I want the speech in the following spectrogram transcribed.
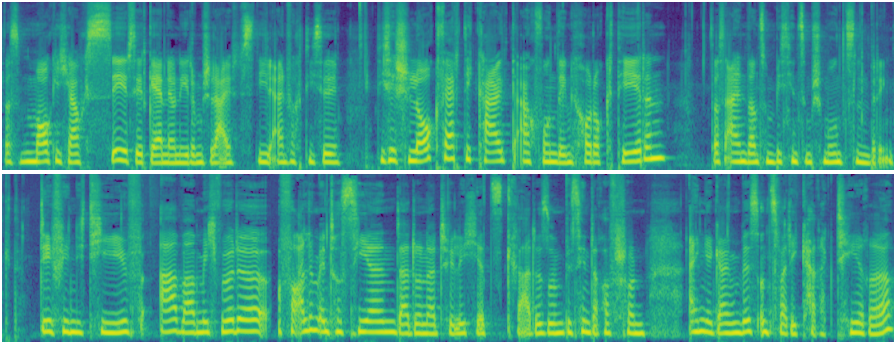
das mag ich auch sehr, sehr gerne an ihrem Schreibstil. Einfach diese, diese Schlagfertigkeit auch von den Charakteren das einen dann so ein bisschen zum Schmunzeln bringt. Definitiv. Aber mich würde vor allem interessieren, da du natürlich jetzt gerade so ein bisschen darauf schon eingegangen bist, und zwar die Charaktere.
